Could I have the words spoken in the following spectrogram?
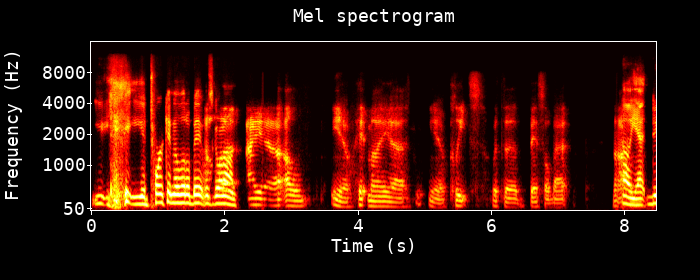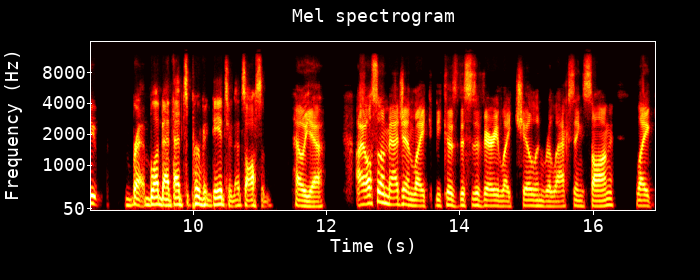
you you twerking a little bit? What's going on? I uh, I'll you know hit my uh you know cleats with the baseball bat. Knock Oh yeah, dude, Brett, bloodbath. That's a perfect answer. That's awesome. Hell yeah. I also imagine like because this is a very like chill and relaxing song, like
